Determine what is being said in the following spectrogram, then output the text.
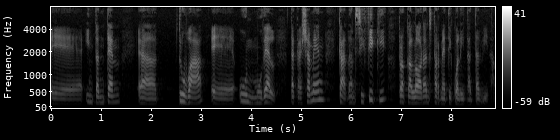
eh, intentem eh, trobar eh, un model de creixement que densifiqui però que alhora ens permeti qualitat de vida.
